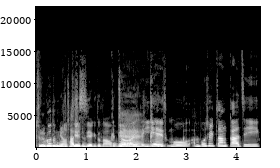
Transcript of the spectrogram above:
들거든요, BTS 사실은. 얘기도 나오고. 그렇죠. 예. 그러니까 이게 뭐 안보실장까지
